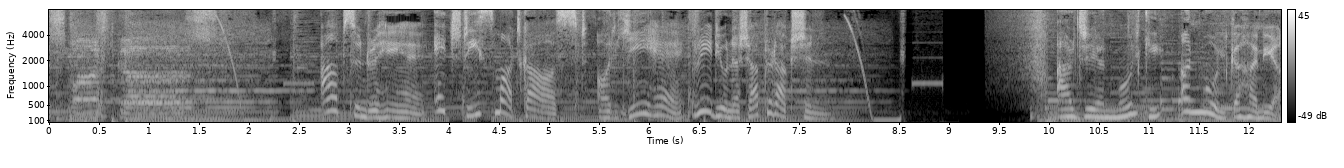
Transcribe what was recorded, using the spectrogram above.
Smartcast. आप सुन रहे हैं एच डी स्मार्ट कास्ट और ये है रेडियो नशा प्रोडक्शन आरजे अनमोल की अनमोल कहानिया।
